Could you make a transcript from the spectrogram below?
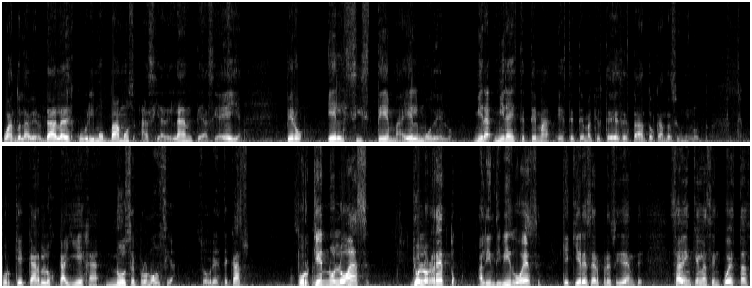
cuando la verdad la descubrimos, vamos hacia adelante, hacia ella. Pero el sistema, el modelo, mira, mira este tema, este tema que ustedes estaban tocando hace un minuto. ¿Por qué Carlos Calleja no se pronuncia sobre este caso? ¿Por qué no lo hace? Yo lo reto al individuo ese que quiere ser presidente. Saben que en las encuestas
